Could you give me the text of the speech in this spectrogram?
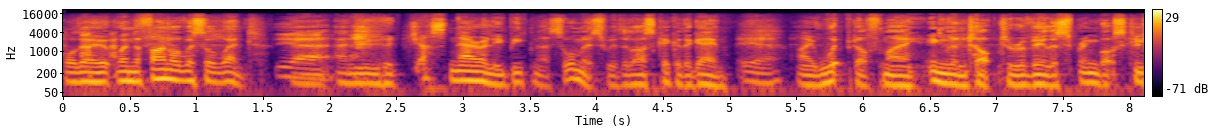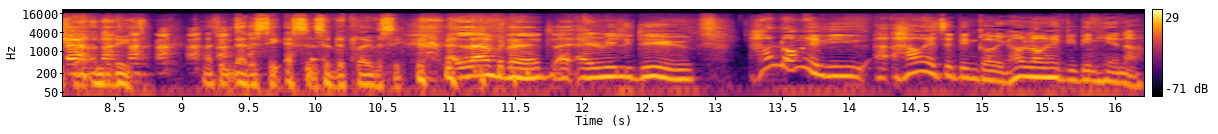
Although when the final whistle went, yeah. uh, and you had just narrowly beaten us almost with the last kick of the game, yeah. I whipped off my England top to reveal a Springboks t-shirt underneath. I think that is the essence of diplomacy. I love that. I, I, really do. How long have you? Uh, how has it been going? How long have you been here now?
